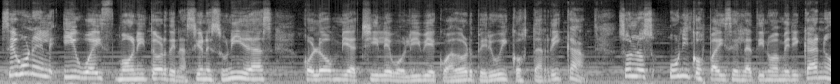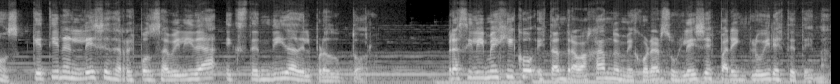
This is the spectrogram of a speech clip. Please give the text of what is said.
Según el E-Waste Monitor de Naciones Unidas, Colombia, Chile, Bolivia, Ecuador, Perú y Costa Rica son los únicos países latinoamericanos que tienen leyes de responsabilidad extendida del productor. Brasil y México están trabajando en mejorar sus leyes para incluir este tema.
